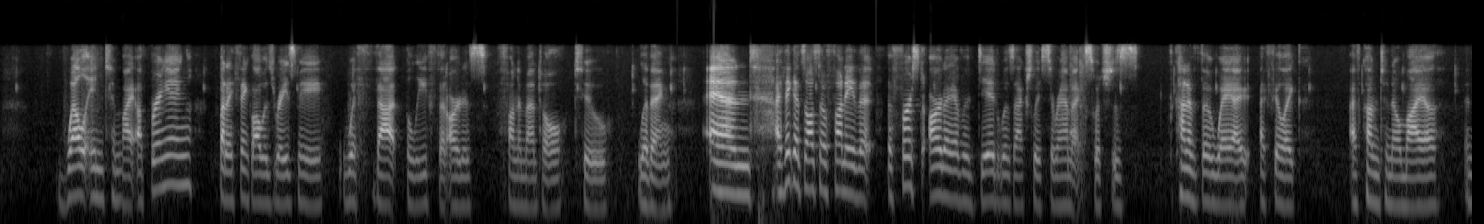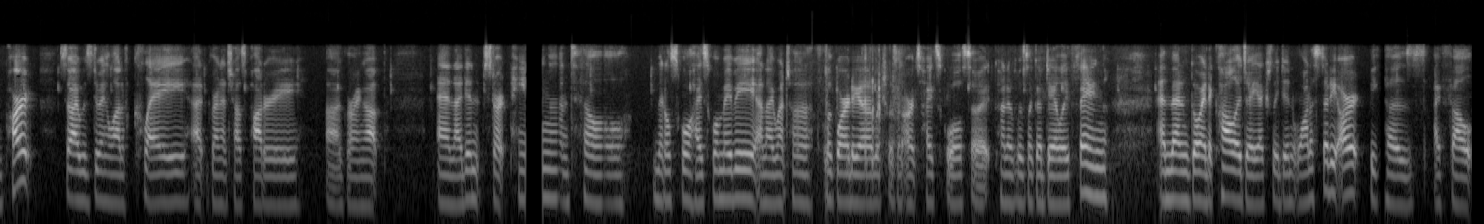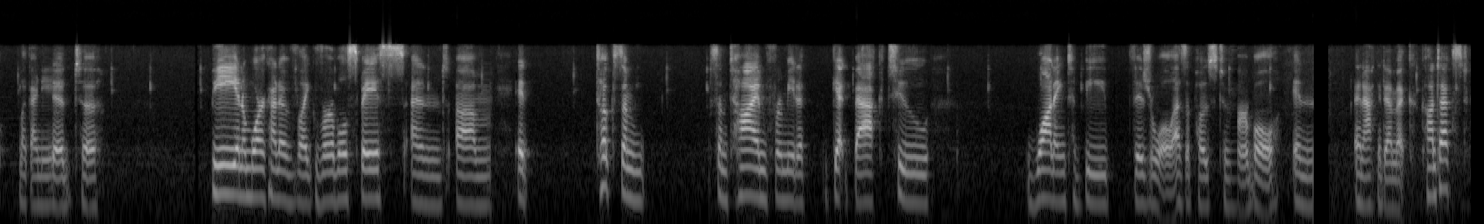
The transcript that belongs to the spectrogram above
well into my upbringing, but I think always raised me with that belief that art is fundamental to living. And I think it's also funny that the first art I ever did was actually ceramics, which is kind of the way I, I feel like I've come to know Maya in part. So I was doing a lot of clay at Greenwich House Pottery uh, growing up, and I didn't start painting until middle school, high school maybe. And I went to LaGuardia, which was an arts high school, so it kind of was like a daily thing. And then going to college, I actually didn't want to study art because I felt like I needed to be in a more kind of like verbal space, and um, it took some some time for me to get back to wanting to be visual as opposed to verbal in an academic context.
